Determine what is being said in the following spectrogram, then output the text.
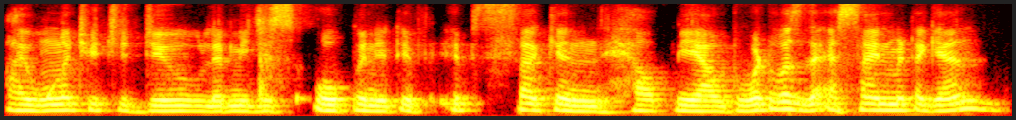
I want you to do, let me just open it if, if I can help me out. What was the assignment again?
